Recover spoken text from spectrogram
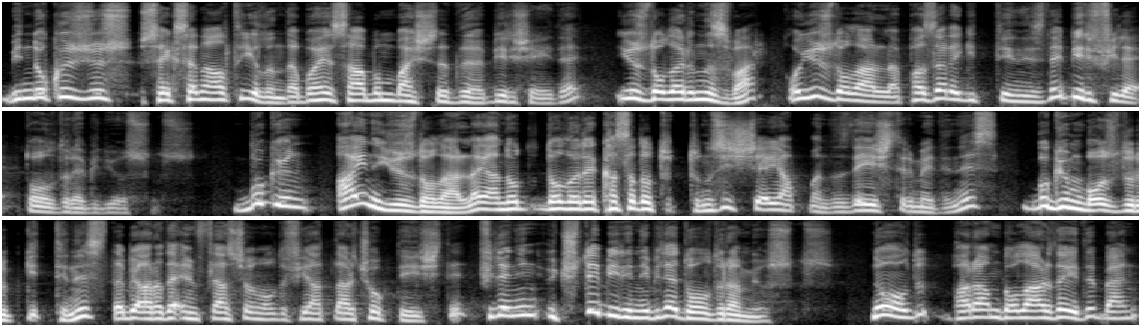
1986 yılında bu hesabın başladığı bir şeyde 100 dolarınız var. O 100 dolarla pazara gittiğinizde bir file doldurabiliyorsunuz. Bugün aynı 100 dolarla yani o doları kasada tuttunuz, hiç şey yapmadınız, değiştirmediniz. Bugün bozdurup gittiniz. Tabi arada enflasyon oldu, fiyatlar çok değişti. Filenin üçte birini bile dolduramıyorsunuz. Ne oldu? Param dolardaydı, ben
